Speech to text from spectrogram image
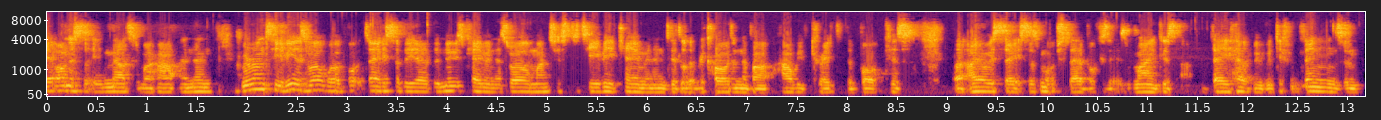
it honestly it melted my heart. And then we were on TV as well. World Book Day, so the uh, the news came in as well. Manchester TV came in and did a little recording about how we've created the book. Because I always say it's as much their book as it is mine because they helped me with different things. And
